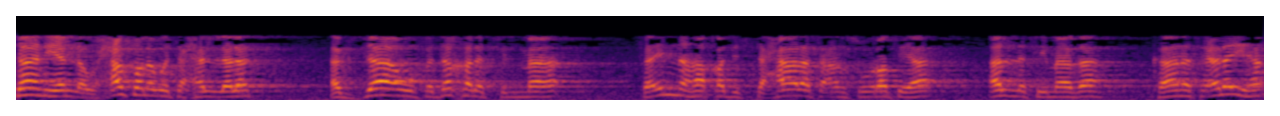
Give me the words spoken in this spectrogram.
ثانيا لو حصل وتحللت أجزاءه فدخلت في الماء فإنها قد استحالت عن صورتها التي ماذا؟ كانت عليها.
